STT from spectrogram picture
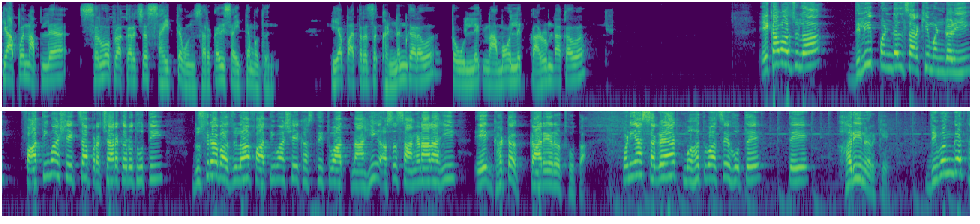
की आपण आपल्या सर्व प्रकारच्या साहित्यामधून सरकारी साहित्यामधून या पात्राचं खंडन करावं तो उल्लेख नामोल्लेख काढून टाकावा. एका बाजूला दिलीप मंडल सारखी मंडळी फातिमा शेखचा प्रचार करत होती. दुसऱ्या बाजूला फातिमा शेख अस्तित्वात नाही असं सांगणाराही एक घटक कार्यरत होता. पण या सगळ्यात महत्त्वाचे होते ते हरी नरके दिवंगत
